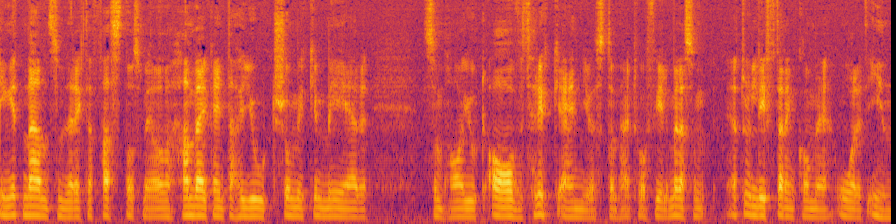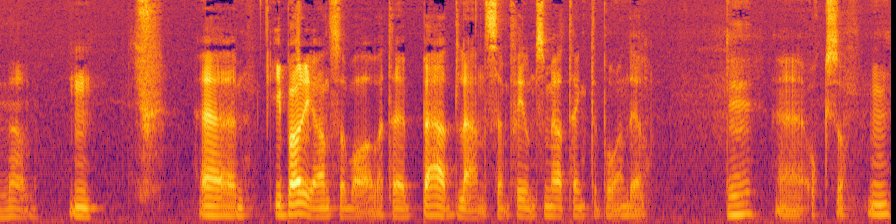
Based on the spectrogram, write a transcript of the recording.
inget namn som direkt har fastnat hos mig. Och han verkar inte ha gjort så mycket mer som har gjort avtryck än just de här två filmerna. Som, jag tror Liftaren kommer året innan. Mm. Eh, I början så var vad heter det, Badlands en film som jag tänkte på en del Mm. eh, också. Mm.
